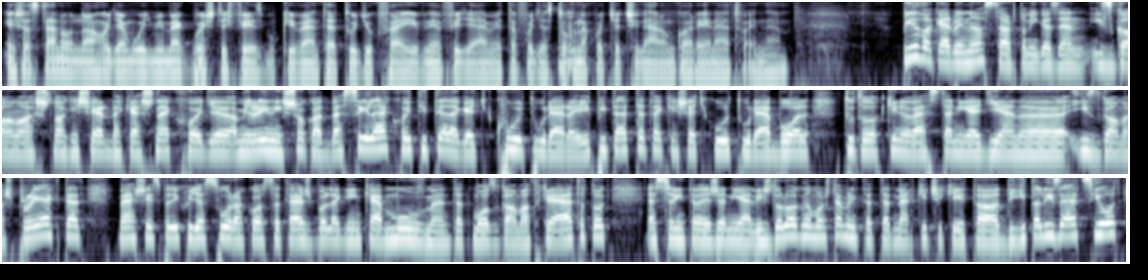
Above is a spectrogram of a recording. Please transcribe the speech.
És aztán onnan, hogy amúgy mi meg most egy Facebook eventet tudjuk felhívni a figyelmét a fogyasztóknak, uh-huh. hogyha csinálunk arénát, vagy nem. Pilvakerben én azt tartom igazán izgalmasnak és érdekesnek, hogy amiről én is sokat beszélek, hogy ti tényleg egy kultúrára építettetek, és egy kultúrából tudtok kinöveszteni egy ilyen uh, izgalmas projektet, másrészt pedig, hogy a szórakoztatásból leginkább movementet, mozgalmat kreáltatok. Ez szerintem egy zseniális dolog. Na most említetted már kicsikét a digitalizációt,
